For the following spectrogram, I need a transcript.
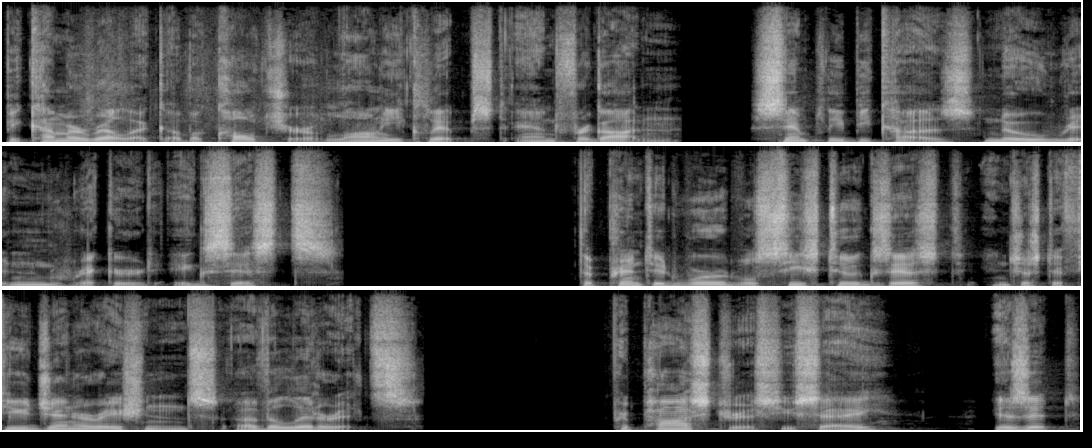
become a relic of a culture long eclipsed and forgotten, simply because no written record exists? The printed word will cease to exist in just a few generations of illiterates. Preposterous, you say. Is it?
